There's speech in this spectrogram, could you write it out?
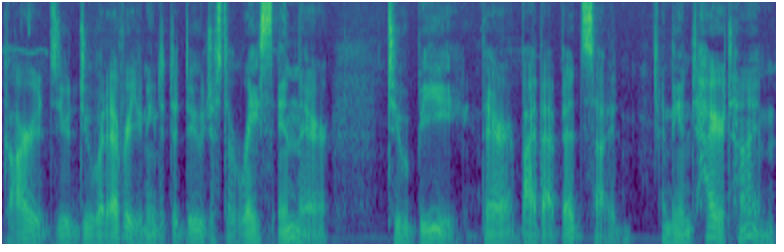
guards. You do whatever you needed to do just to race in there to be there by that bedside. And the entire time,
